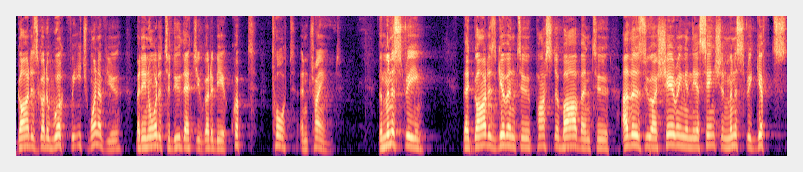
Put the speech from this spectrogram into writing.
God has got to work for each one of you but in order to do that, you've got to be equipped, taught, and trained. The ministry that God has given to Pastor Bob and to others who are sharing in the Ascension ministry gifts,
